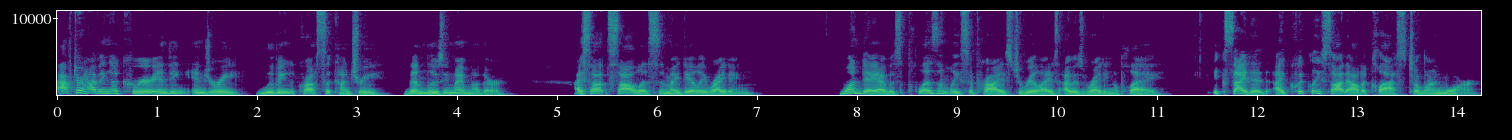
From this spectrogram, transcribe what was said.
After having a career ending injury, moving across the country, then losing my mother, I sought solace in my daily writing. One day I was pleasantly surprised to realize I was writing a play. Excited, I quickly sought out a class to learn more.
